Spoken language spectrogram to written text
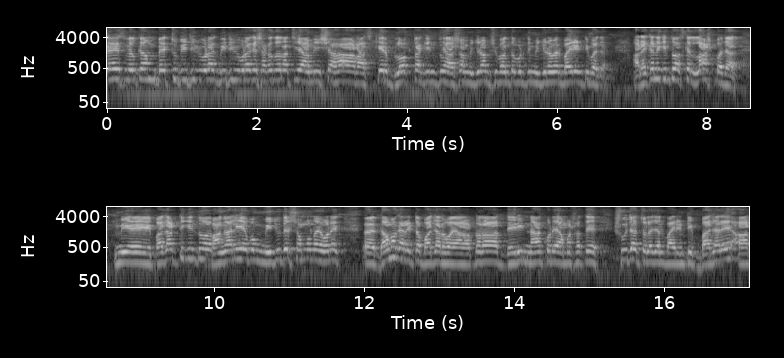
guys welcome back to BTV product BTV প্রোডাক্টে স্বাগত জানাচ্ছি আমি সাহা। আর আজকের ব্লগটা কিন্তু আসাম, মিজোরাম, সীমান্তবর্তী মিজোরামের বাইরেন্টি বাজার। আর এখানে কিন্তু আজকে লাস্ট বাজার। বাজারটি কিন্তু বাঙালি এবং মিজুদের সমন্বয়ে অনেক দামাকার একটা বাজার হয়। আর আপনারা দেরি না করে আমার সাথে সুজা চলে যান বাইরেন্টি বাজারে। আর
